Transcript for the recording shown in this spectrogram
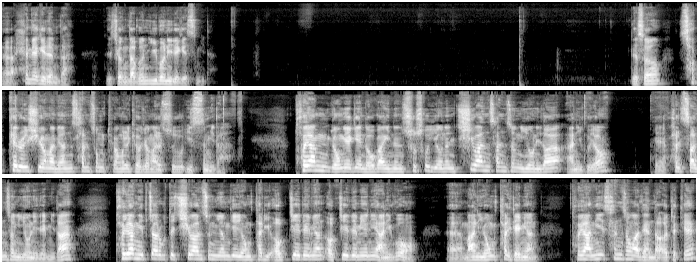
어, 헤매게 된다. 정답은 2번이 되겠습니다. 그래서 석회를 시용하면 산성 토양을 교정할 수 있습니다. 토양 용액에 녹아 있는 수소 이온은 치환산성 이온이다 아니고요. 예, 활산성 이온이 됩니다. 토양 입자로부터 치환성 염계 용탈이 억제되면 억제되면이 아니고 에, 많이 용탈되면 토양이 산성화된다. 어떻게?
